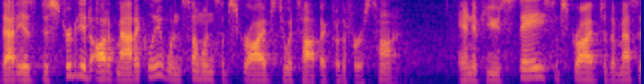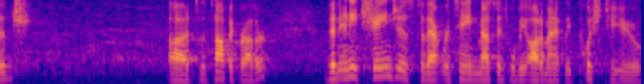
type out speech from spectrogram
that is distributed automatically when someone subscribes to a topic for the first time. And if you stay subscribed to the message, uh, to the topic rather, then any changes to that retained message will be automatically pushed to you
